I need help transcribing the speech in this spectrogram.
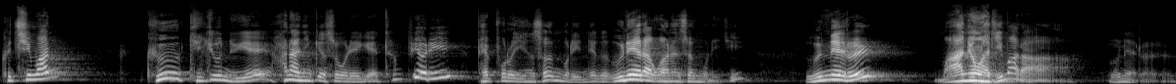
그렇지만 그 기준 위에 하나님께서 우리에게 특별히 베풀어진 선물인데 그 은혜라고 하는 선물이지. 은혜를 만용하지 마라. 은혜를.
